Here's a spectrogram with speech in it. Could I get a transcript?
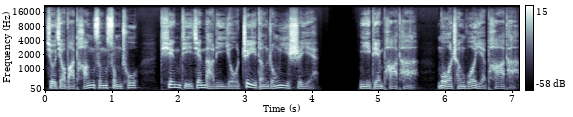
就叫把唐僧送出天地间，那里有这等容易事也？你便怕他，莫成我也怕他。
